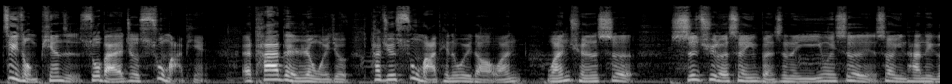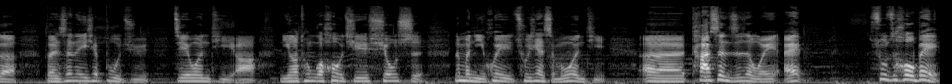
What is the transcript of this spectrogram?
这种片子说白了就是数码片。呃，他的认为就他觉得数码片的味道完完全是。失去了摄影本身的意义，因为摄摄影它那个本身的一些布局这些问题啊，你要通过后期修饰，那么你会出现什么问题？呃，他甚至认为，哎，数字后背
